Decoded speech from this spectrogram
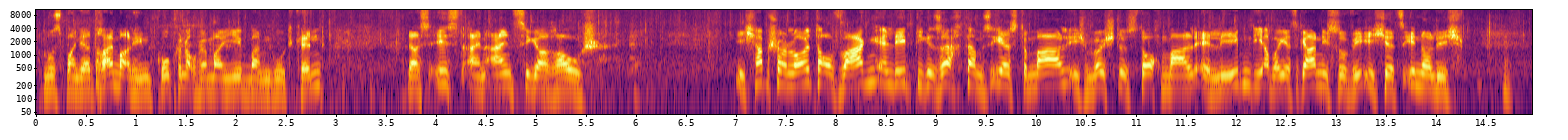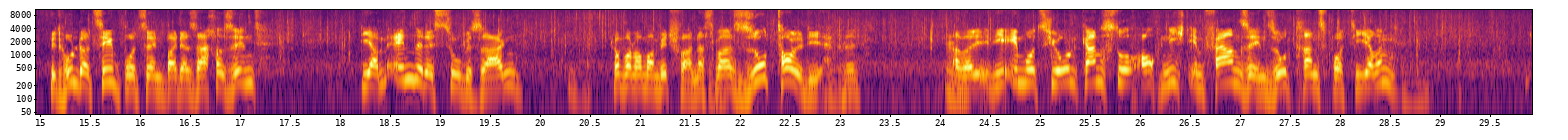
muss man ja dreimal hingucken, auch wenn man jemanden gut kennt. Das ist ein einziger Rausch. Ich habe schon Leute auf Wagen erlebt, die gesagt haben, das erste Mal, ich möchte es doch mal erleben, die aber jetzt gar nicht so wie ich jetzt innerlich mit 110 Prozent bei der Sache sind, die am Ende des Zuges sagen, können wir noch mal mitfahren. Das war so toll, die. Aber die Emotion kannst du auch nicht im Fernsehen so transportieren.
